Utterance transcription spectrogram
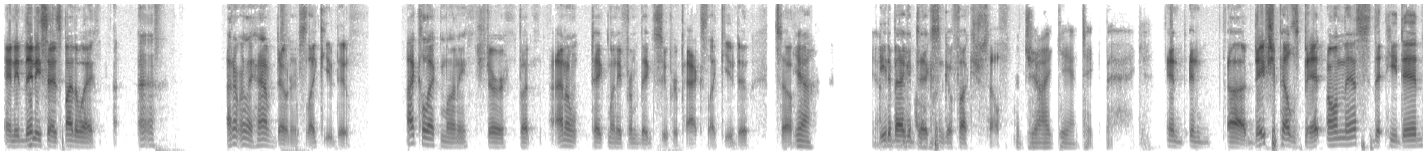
And then he says, by the way, uh, I don't really have donors like you do. I collect money, sure, but I don't take money from big super PACs like you do. So Yeah. Yeah. eat a bag of dicks and go fuck yourself. A gigantic bag. And and uh, Dave Chappelle's bit on this that he did.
